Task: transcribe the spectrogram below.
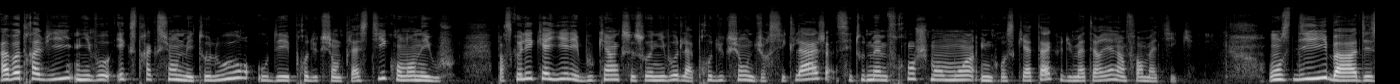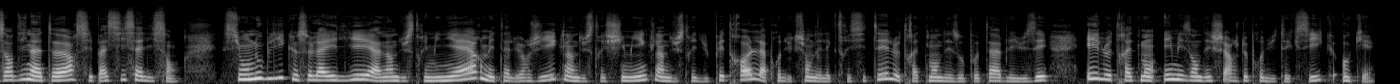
à votre avis, niveau extraction de métaux lourds ou des productions de plastique, on en est où? Parce que les cahiers, les bouquins, que ce soit au niveau de la production ou du recyclage, c'est tout de même franchement moins une grosse cata que du matériel informatique. On se dit, bah, des ordinateurs, c'est pas si salissant. Si on oublie que cela est lié à l'industrie minière, métallurgique, l'industrie chimique, l'industrie du pétrole, la production d'électricité, le traitement des eaux potables et usées et le traitement et mise en décharge de produits toxiques, ok.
